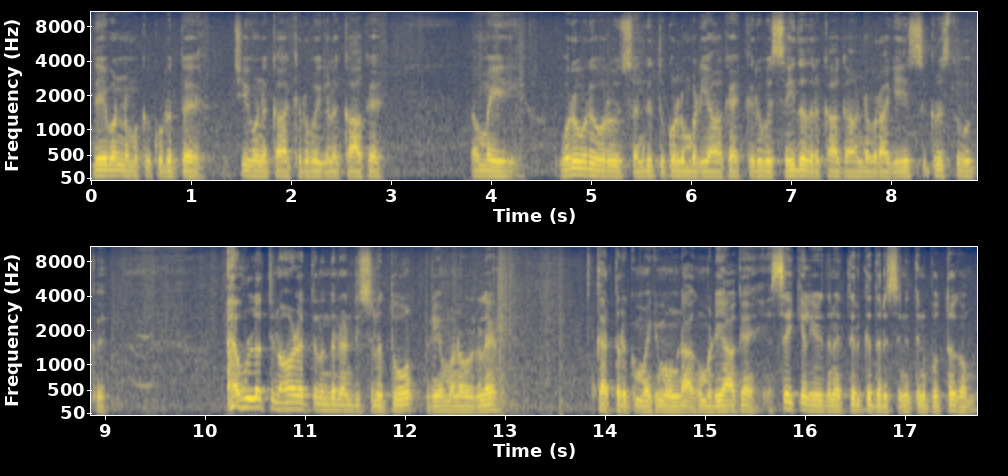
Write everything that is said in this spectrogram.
தேவன் நமக்கு கொடுத்த ஜீவனுக்காக கிருபைகளுக்காக நம்மை ஒருவரை ஒரு சந்தித்து கொள்ளும்படியாக கிருவை செய்ததற்காக ஆண்டவராக இயேசு கிறிஸ்துவுக்கு உள்ளத்தின் ஆழத்திலிருந்து நன்றி செலுத்துவோம். பிரியமானவர்களே கர்த்தருக்கு மகிமை உண்டாகும்படியாக இசைக்கல் எழுதின தீர்க்க தரிசனத்தின் புத்தகம்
